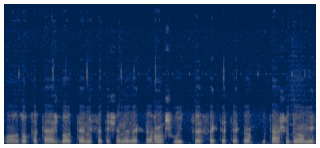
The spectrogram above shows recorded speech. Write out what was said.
az oktatásban természetesen ezekre hangsúlyt fektetek a, a társadalmi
